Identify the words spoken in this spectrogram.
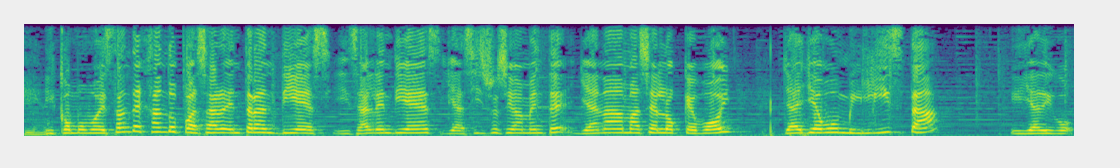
Y como me están dejando pasar, entran 10 y salen 10 y así sucesivamente, ya nada más a lo que voy, ya llevo mi lista y ya digo,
